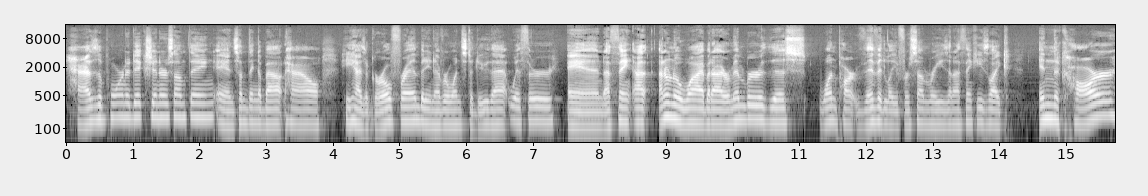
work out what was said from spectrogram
has a porn addiction or something, and something about how he has a girlfriend but he never wants to do that with her. And I think I I don't know why, but I remember this one part vividly for some reason. I think he's like in the car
